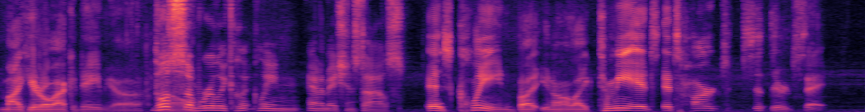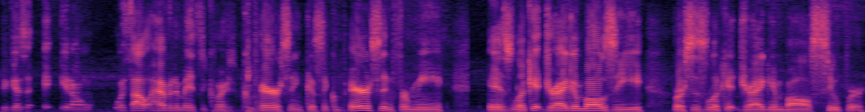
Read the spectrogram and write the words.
my hero academia Those are some really cl- clean animation styles. It's clean but you know like to me it's it's hard to sit there and say because eh, you know without having to make the comparison because the comparison for me is look at dragon ball z versus look at dragon ball super.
